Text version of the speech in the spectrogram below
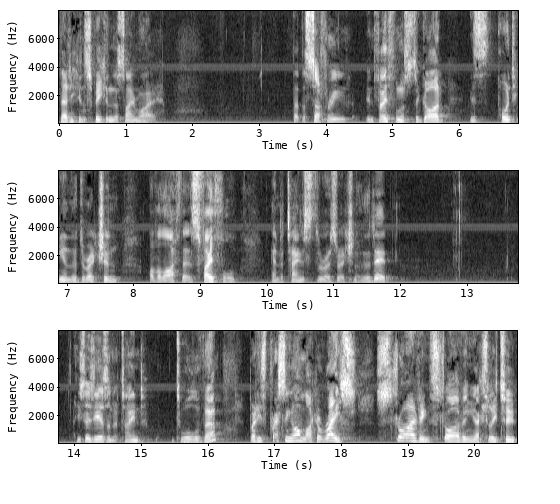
that he can speak in the same way. That the suffering in faithfulness to God is pointing in the direction of a life that is faithful and attains the resurrection of the dead. He says he hasn't attained to all of that, but he's pressing on like a race, striving, striving actually to,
